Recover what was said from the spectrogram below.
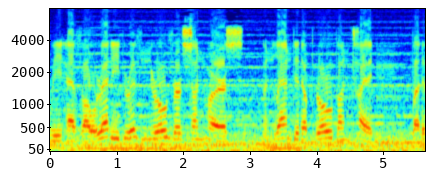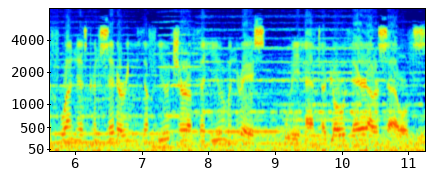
We have already driven rovers on Mars and landed a probe on Titan. But if one is considering the future of the human race, we have to go there ourselves.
